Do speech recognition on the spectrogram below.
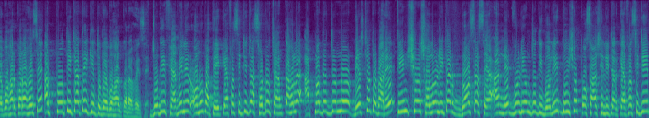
ব্যবহার করা হয়েছে, আর প্রতিটাতেই কিন্তু ব্যবহার করা হয়েছে। যদি ফ্যামিলির অনুপাতে ক্যাপাসিটিটা ছোট চান, তাহলে আপনাদের জন্য বেস্ট হতে পারে তিনশো ষোলো লিটার গ্রস আছে আর নেট ভলিউম যদি বলি, দুইশো পঁচাশি লিটার ক্যাপাসিটির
